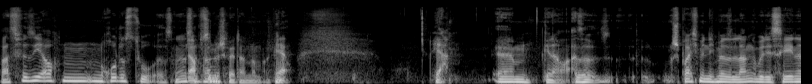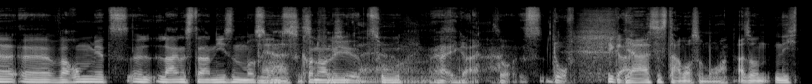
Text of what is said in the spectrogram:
Was für sie auch ein, ein rotes Tuch ist. Ne? Das Absolut. haben wir später nochmal. Ja. Ja, ähm, genau. Also sprechen wir nicht mehr so lange über die Szene, äh, warum jetzt äh, Linus da niesen muss Ja, und Connolly zu. Ja, egal. So, ist doof. Egal. Ja, es ist Star Wars Humor. Also nicht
